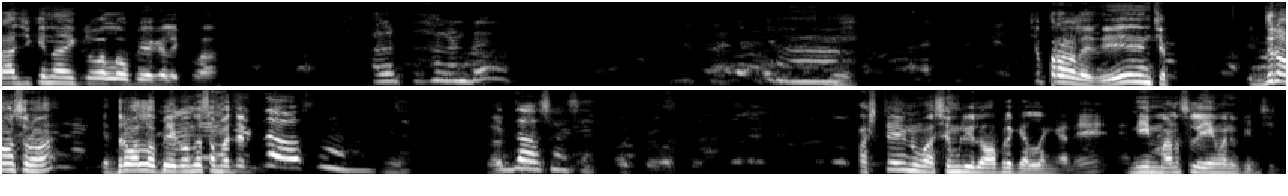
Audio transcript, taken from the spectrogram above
రాజకీయ నాయకుల వల్ల ఉపయోగాలు ఎక్కువ? కలెక్టర్ అంటే చెప్పరాలేదు ఏం చెప్ ఇద్దరు అవసరమా? ఇద్దరు వల్ల ఉపయోగం ఉందా సమాజానికి ఇద్దరు అవసరం సార్? ఫస్ట్ టైం నువ్వు అసెంబ్లీ లోపలికి వెళ్ళంగానే నీ మనసులో ఏమనిపించింది?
